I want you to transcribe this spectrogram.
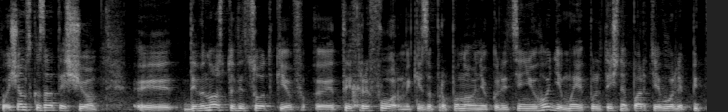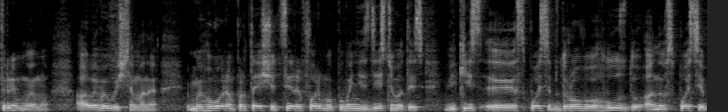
Хочу вам сказати, що е, 90% е, тих реформ, які запропоновані в коаліційній угоді, ми як політична партія воля підтримуємо. Але вибачте мене, ми говоримо про те, що ці реформи повинні здійснюватись в якийсь е, спосіб здорового глузду, а не в спосіб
